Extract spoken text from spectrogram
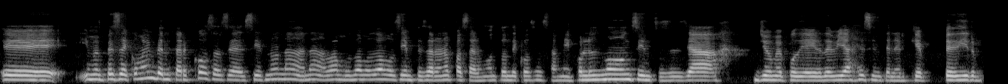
Eh, y me empecé como a inventar cosas y a decir, no, nada, nada, vamos, vamos, vamos. Y empezaron a pasar un montón de cosas también con los monks. Y entonces ya yo me podía ir de viaje sin tener que pedir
